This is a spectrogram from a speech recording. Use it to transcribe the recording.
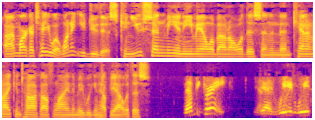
Uh, Mark, I'll tell you what, why don't you do this? Can you send me an email about all of this and then Ken and I can talk offline and maybe we can help you out with this? That'd be great. Yeah, we we'd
